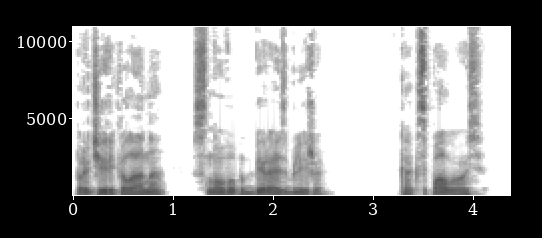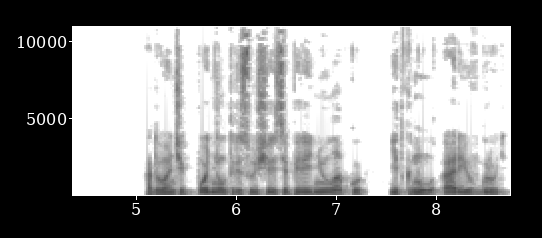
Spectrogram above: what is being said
Прочирикала она, снова подбираясь ближе. «Как спалось?» Адуанчик поднял трясущуюся переднюю лапку и ткнул Арию в грудь.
